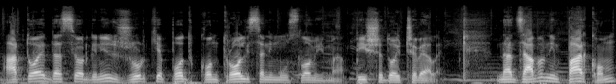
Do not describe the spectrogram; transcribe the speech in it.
a to je da se organizuju žurke pod kontrolisanim uslovima, piše Deutsche Welle. Nad zabavnim parkom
